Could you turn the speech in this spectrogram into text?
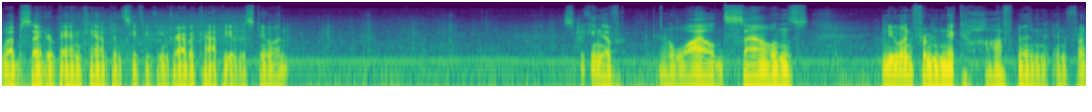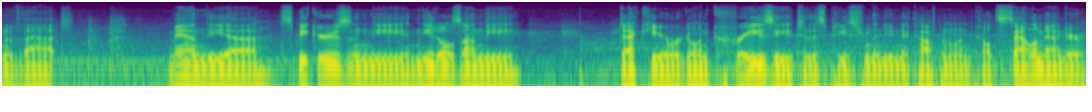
website or Bandcamp and see if you can grab a copy of this new one. Speaking of kind of wild sounds, new one from Nick Hoffman in front of that. Man, the uh, speakers and the needles on the deck here were going crazy to this piece from the new Nick Hoffman one called Salamander.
